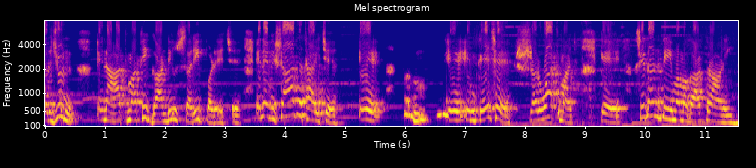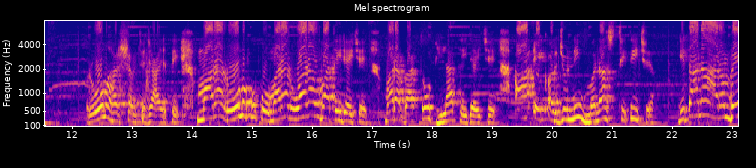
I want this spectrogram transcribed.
અર્જુન એના હાથમાંથી ગાંડિયું સરી પડે છે. એને વિષાદ થાય છે. એ એ એમ કહે છે શરૂઆતમાં જ કે, સિદંતી મમ ગાત્રાણી, રોમ હર્ષમ ચ જાયતે. મારા રોમ કુકો મારા રૂવાડા ઊભા થઈ જાય છે. મારા ગાત્રો ઢીલા થઈ જાય છે. આ એક અર્જુનની મનસ્થિતિ છે. ગીતાના આરંભે,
